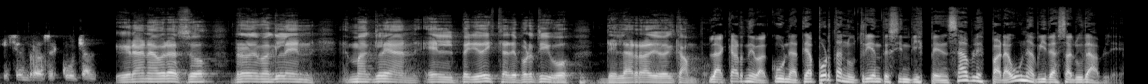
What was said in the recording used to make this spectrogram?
que siempre nos escuchan. Gran abrazo, Rode McLean, McLean, el periodista deportivo de la Radio del Campo. La carne vacuna te aporta nutrientes indispensables para una vida saludable.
